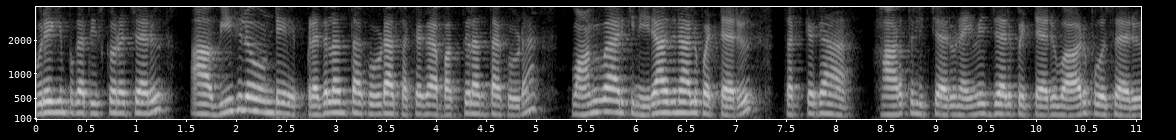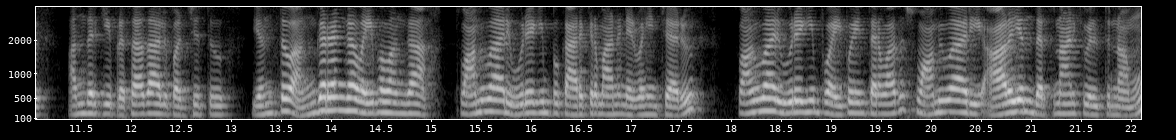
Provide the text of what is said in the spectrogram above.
ఊరేగింపుగా తీసుకొని వచ్చారు. ఆ వీధిలో ఉండే ప్రజలంతా కూడా చక్కగా భక్తులంతా కూడా స్వామివారికి నీరాజనాలు పట్టారు. చక్కగా హారతులు ఇచ్చారు నైవేద్యాలు పెట్టారు వారు పోశారు. అందరికీ ప్రసాదాలు పంచుతూ ఎంతో అంగరంగ వైభవంగా స్వామివారి ఊరేగింపు కార్యక్రమాన్ని నిర్వహించారు. స్వామివారి ఊరేగింపు అయిపోయిన తర్వాత స్వామివారి ఆలయం దర్శనానికి వెళ్తున్నాము.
